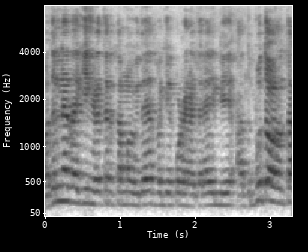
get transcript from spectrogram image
ಮೊದಲನೇದಾಗಿ ಹೇಳ್ತಾರೆ, ತಮ್ಮ ವಿದಾಯದ ಬಗ್ಗೆ ಕೂಡ ಹೇಳ್ತಾರೆ. ಇಲ್ಲಿ ಅದ್ಭುತವಾದಂತ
